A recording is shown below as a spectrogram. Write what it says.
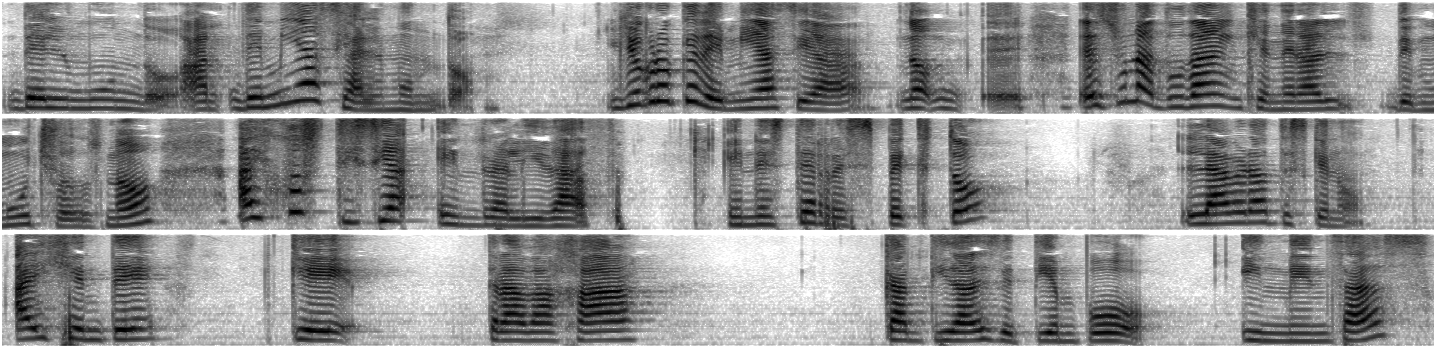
del mundo, de mí hacia el mundo. Yo creo que de mí hacia... No, eh, es una duda en general de muchos, ¿no? ¿Hay justicia en realidad en este respecto? La verdad es que no. Hay gente que trabaja cantidades de tiempo inmensas,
